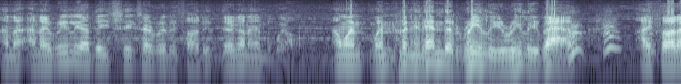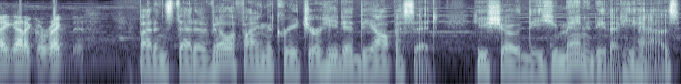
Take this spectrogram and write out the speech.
And I, and I really, at age six, I really thought it, they're going to end well. And when, when, when it ended really, really bad, I thought I gotta correct this. But instead of vilifying the creature, he did the opposite. He showed the humanity that he has,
